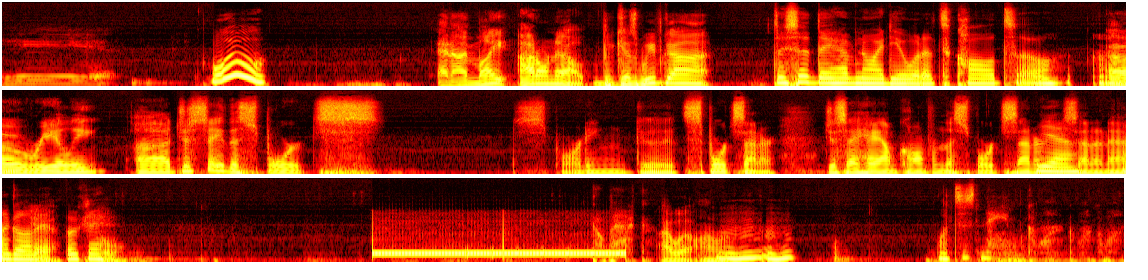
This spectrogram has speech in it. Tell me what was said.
yeah. Woo! And I might, I don't know, because we've got. They said they have no idea what it's called, so Oh, really? Uh, just say the sports, sporting goods, sports center. Just say, hey, I'm calling from the sports center. yeah, and send an app. I got Yeah, it. Okay. cool. I will. I will. hmm hmm What's his name? Come on, come on, come on.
